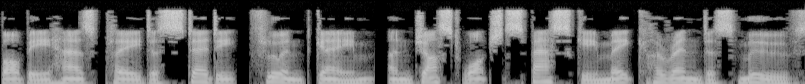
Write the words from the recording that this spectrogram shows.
Bobby has played a steady, fluent game, and just watched Spassky make horrendous moves.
